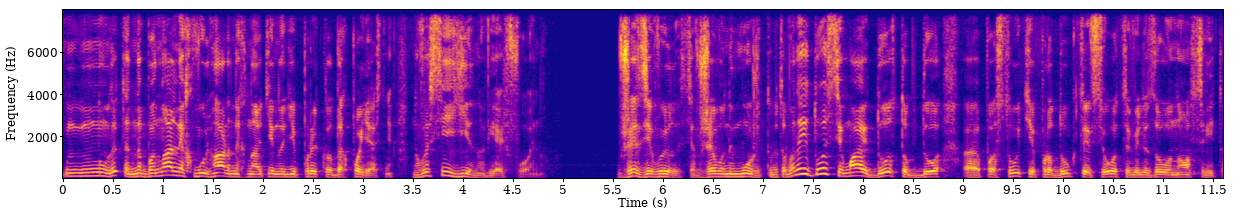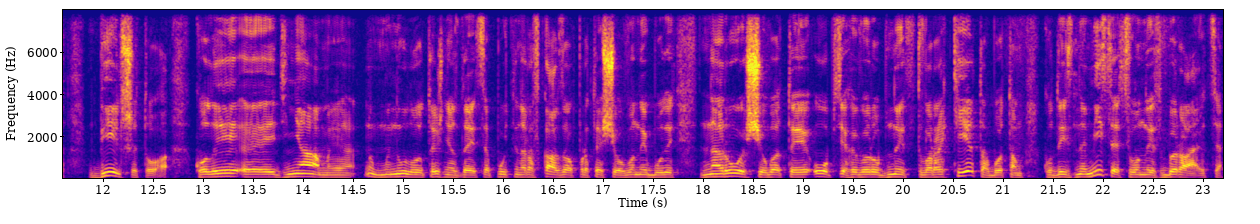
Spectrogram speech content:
ну знаєте, на банальних вульгарних навіть іноді прикладах пояснюю. Ну в Росії є нові айфони. Вже з'явилися, вже вони можуть. Тобто вони досі мають доступ до е, по суті продукції всього цивілізованого світу. Більше того, коли е, днями ну минулого тижня здається, Путін розказував про те, що вони будуть нарощувати обсяги виробництва ракет або там кудись на місяць вони збираються.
